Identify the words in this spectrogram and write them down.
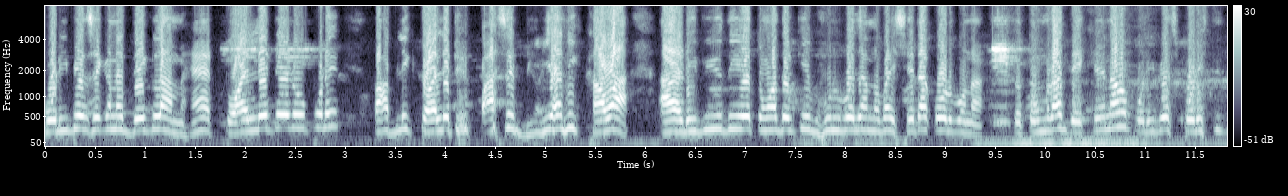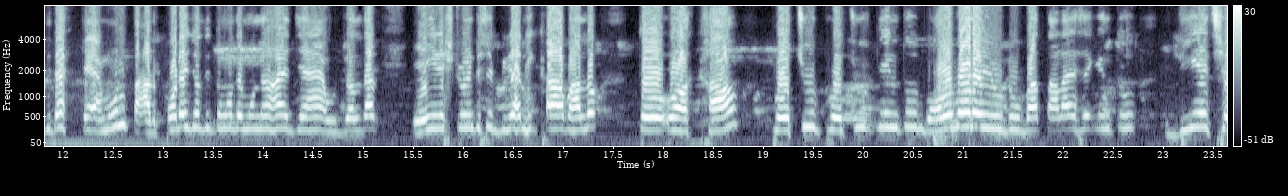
পরিবেশ এখানে দেখলাম হ্যাঁ টয়লেটের ওপরে পাবলিক টয়লেটের পাশে বিরিয়ানি খাওয়া আর রিভিউ দিয়ে তোমাদেরকে ভুল বোঝানো ভাই, সেটা করব না। তো তোমরা দেখে নাও পরিবেশ পরিস্থিতিটা কেমন, তারপরে যদি তোমাদের মনে হয় যে হ্যাঁ উজ্জ্বলদার এই রেস্টুরেন্টে সে বিরিয়ানি খাওয়া ভালো, তো খাও। প্রচুর প্রচুর কিন্তু বড় বড় ইউটিউবার তারা এসে কিন্তু দিয়েছে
